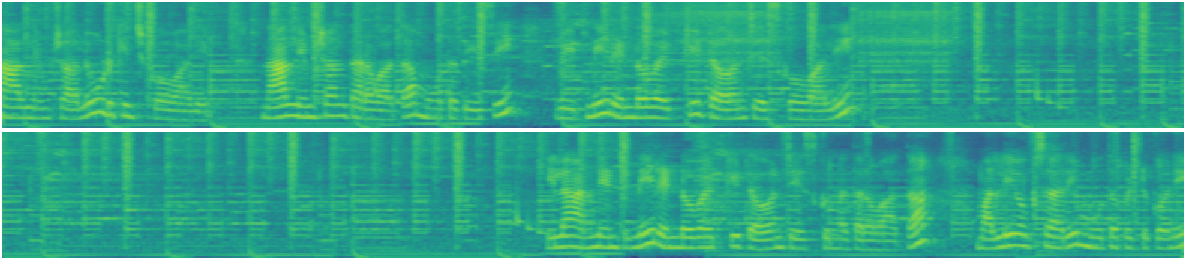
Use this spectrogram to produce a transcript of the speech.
నాలుగు నిమిషాలు ఉడికించుకోవాలి. నాలుగు నిమిషాల తర్వాత మూత తీసి వీటిని రెండో వైపుకి టర్న్ చేసుకోవాలి. ఇలా అన్నింటినీ రెండో వైపుకి టర్న్ చేసుకున్న తర్వాత మళ్ళీ ఒకసారి మూత పెట్టుకొని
